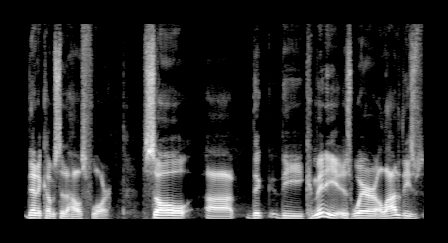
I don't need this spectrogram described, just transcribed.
Then it comes to the house floor. So uh, the the committee is where a lot of these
